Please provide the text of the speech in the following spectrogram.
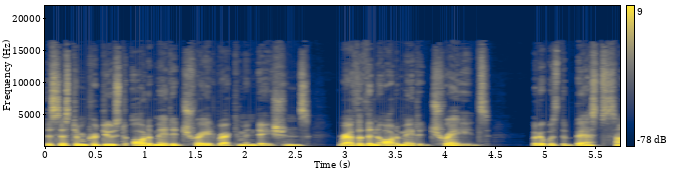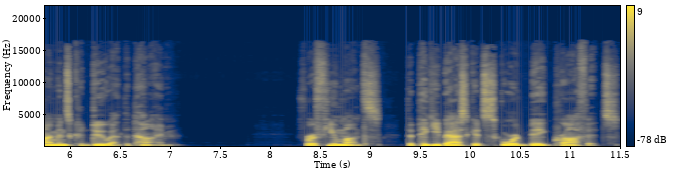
The system produced automated trade recommendations rather than automated trades, but it was the best Simons could do at the time. For a few months, the piggy basket scored big profits,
